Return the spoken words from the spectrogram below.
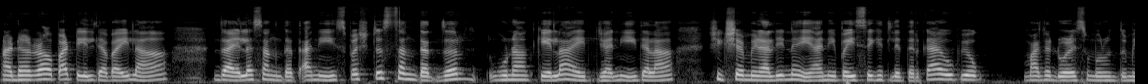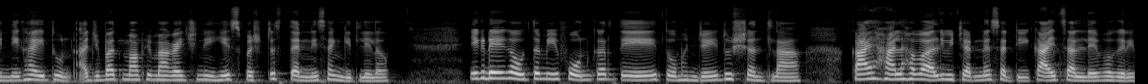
आढळराव पाटील त्या बाईला जायला सांगतात आणि स्पष्टच सांगतात जर गुन्हा केला आहे ज्यांनी त्याला शिक्षा मिळाली नाही आणि पैसे घेतले तर काय उपयोग? माझ्या डोळ्यासमोरून तुम्ही निघा इथून. अजिबात माफी मागायची नाही हे स्पष्टच त्यांनी सांगितलेलं. इकडे गौतमी फोन करते तो म्हणजे दुष्यंतला. काय हाल हवाल विचारण्यासाठी? काय चालले वगैरे?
